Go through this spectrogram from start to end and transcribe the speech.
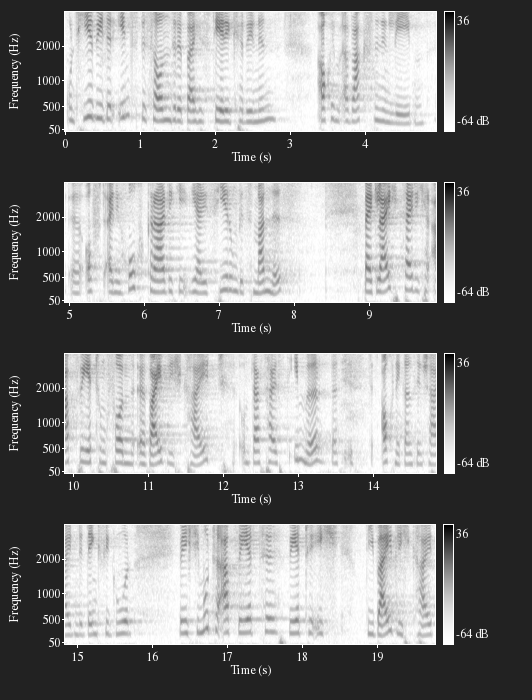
und hier wieder insbesondere bei Hysterikerinnen, auch im Erwachsenenleben, äh, oft eine hochgradige Idealisierung des Mannes bei gleichzeitiger Abwertung von äh, Weiblichkeit. Und das heißt immer, das ist auch eine ganz entscheidende Denkfigur, wenn ich die Mutter abwerte, werte ich die Weiblichkeit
